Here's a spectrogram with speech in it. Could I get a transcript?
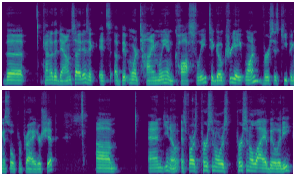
The kind of the downside is it, it's a bit more timely and costly to go create one versus keeping a sole proprietorship. Um, and you know, as far as personal personal liability,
